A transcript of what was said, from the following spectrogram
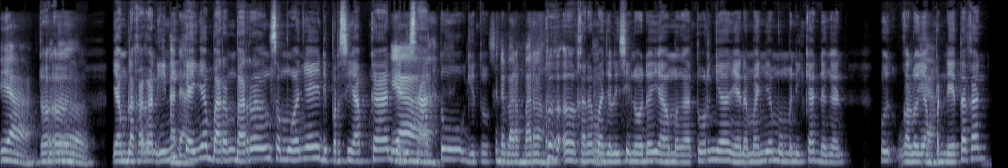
Iya, uh -uh. betul. Yang belakangan ini ada. kayaknya bareng-bareng semuanya dipersiapkan ya, jadi satu gitu. Sudah bareng-bareng. Karena betul. majelis sinode yang mengaturnya ya namanya mau menikah dengan kalau yang ya. pendeta kan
